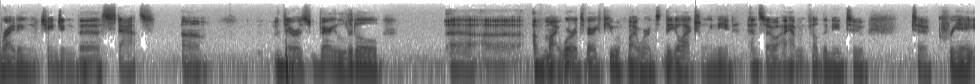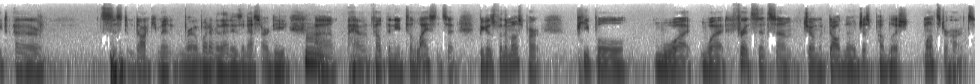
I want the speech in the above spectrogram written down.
writing, changing the stats. Um, there is very little uh, of my words, very few of my words that you'll actually need, and so I haven't felt the need to to create a system document, whatever that is, an SRD. Hmm. Um, I haven't felt the need to license it because, for the most part, people what what for instance um, Joe McDaldno just published Monster Hearts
